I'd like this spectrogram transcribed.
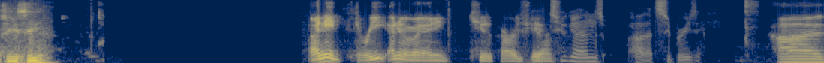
CC. I need three. I know. I need two cards. If you Yeah. have two guns, oh, that's super easy. Uh,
